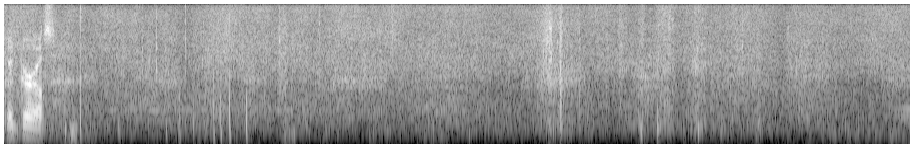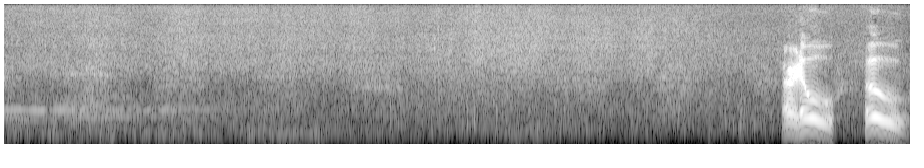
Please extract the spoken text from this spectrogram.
Good girls. All right, oh, oh,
